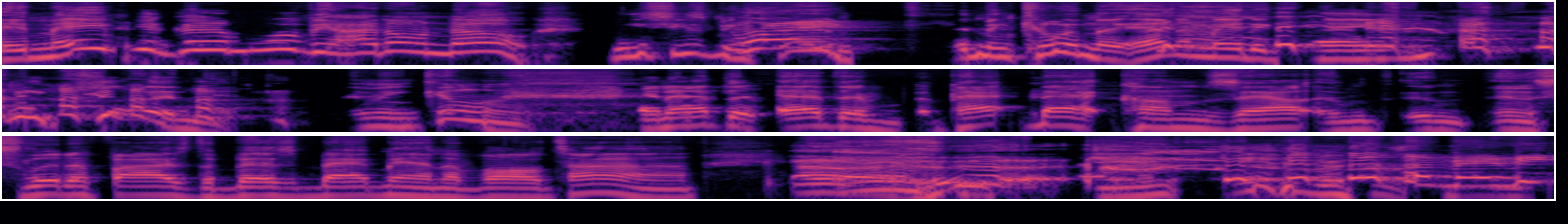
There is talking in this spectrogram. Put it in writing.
It may be a good movie. I don't know. DC's been. Right. They've been killing the animated game. They've been killing it. They've been killing it. And after after Pat Bat comes out and, and, and solidifies the best Batman of all time, Uh, and, and Maybe.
